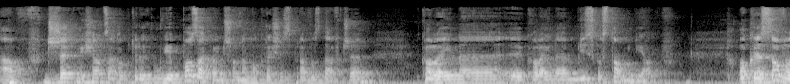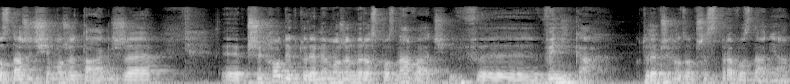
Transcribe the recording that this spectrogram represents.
a w trzech miesiącach, o których mówię po zakończonym okresie sprawozdawczym, kolejne, kolejne blisko 100 milionów. Okresowo zdarzyć się może tak, że y, przychody, które my możemy rozpoznawać w wynikach, które przychodzą przez sprawozdania,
